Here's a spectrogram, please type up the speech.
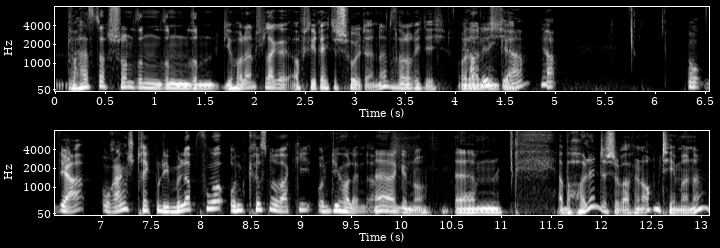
du hast doch schon so, ein, so, ein, so ein, die Holland-Flagge auf die rechte Schulter, ne? Das war doch richtig. Oder Hab ich, linke? ja. Ja. Oh, ja, Orange trägt nur die Müllabfuhr und Chris Nowacki und die Holländer. Ja, genau. Ähm, aber holländische Waffeln auch ein Thema, ne?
